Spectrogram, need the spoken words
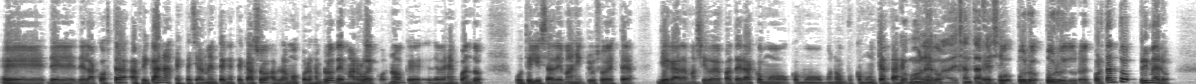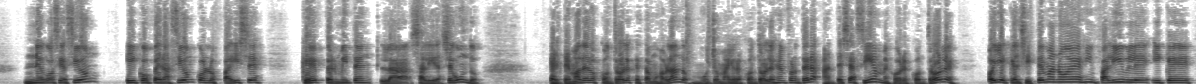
eh, de, de, la costa africana, especialmente en este caso hablamos, por ejemplo, de Marruecos, ¿no? que de vez en cuando utiliza además incluso esta llegada masiva de pateras como, como, bueno, pues como un chantaje, como, un digo, de chantaje, eh, puro, puro y duro. Por tanto, primero, negociación y cooperación con los países que permiten la salida. Segundo, el tema de los controles que estamos hablando, muchos mayores controles en frontera. Antes se hacían mejores controles. Oye, que el sistema no es infalible y que,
